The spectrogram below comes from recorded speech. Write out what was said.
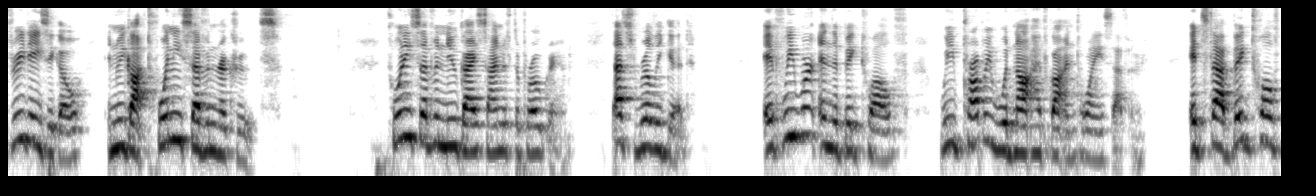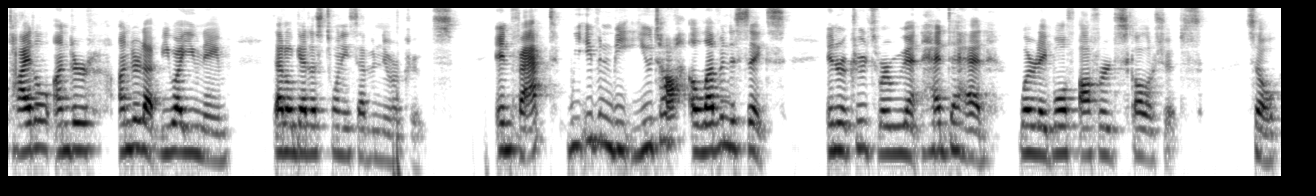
three days ago, and we got 27 recruits. 27 new guys signed with the program. That's really good. If we weren't in the Big 12, we probably would not have gotten 27. It's that Big 12 title under under that BYU name that'll get us 27 new recruits. In fact, we even beat Utah 11 to 6 in recruits where we went head to head where they both offered scholarships. So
